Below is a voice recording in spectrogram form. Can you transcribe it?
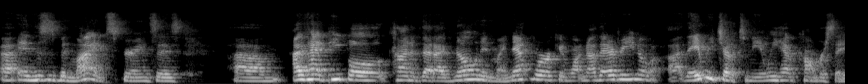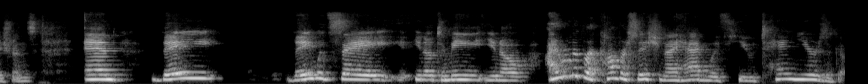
uh, and this has been my experience is. Um, I've had people kind of that I've known in my network and whatnot that every, you know, uh, they reach out to me and we have conversations and they they would say, you know, to me, you know, I remember a conversation I had with you 10 years ago.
